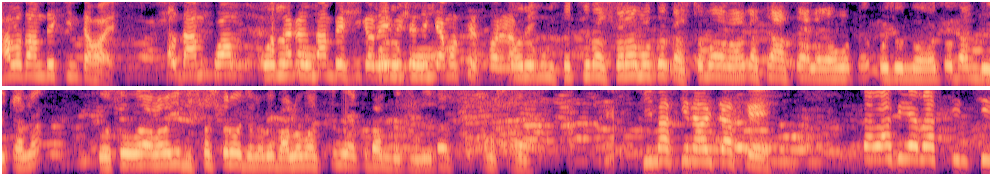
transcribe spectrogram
ভালো দাম দিয়ে কিনতে হয়। দাম কম আপনার কাছে দাম বেশি কারণ এই বিষয়টি কেমন ফেস করেন ওরকম সেক্রিফাইস করার মতো কাস্টমার আমার কাছে আছে আল্লাহর রহমতে ওই জন্য হয়তো দাম দিই কেন। তো so ওরা আমাদেরকে বিশ্বাস করে ওই জন্য আমি ভালো মাছ কিনে একটু দাম দিয়ে কিনি এটা সমস্যা হয় কি মাছ কিনা হয়েছে আজকে? তেলাপিয়া মাছ কিনছি।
